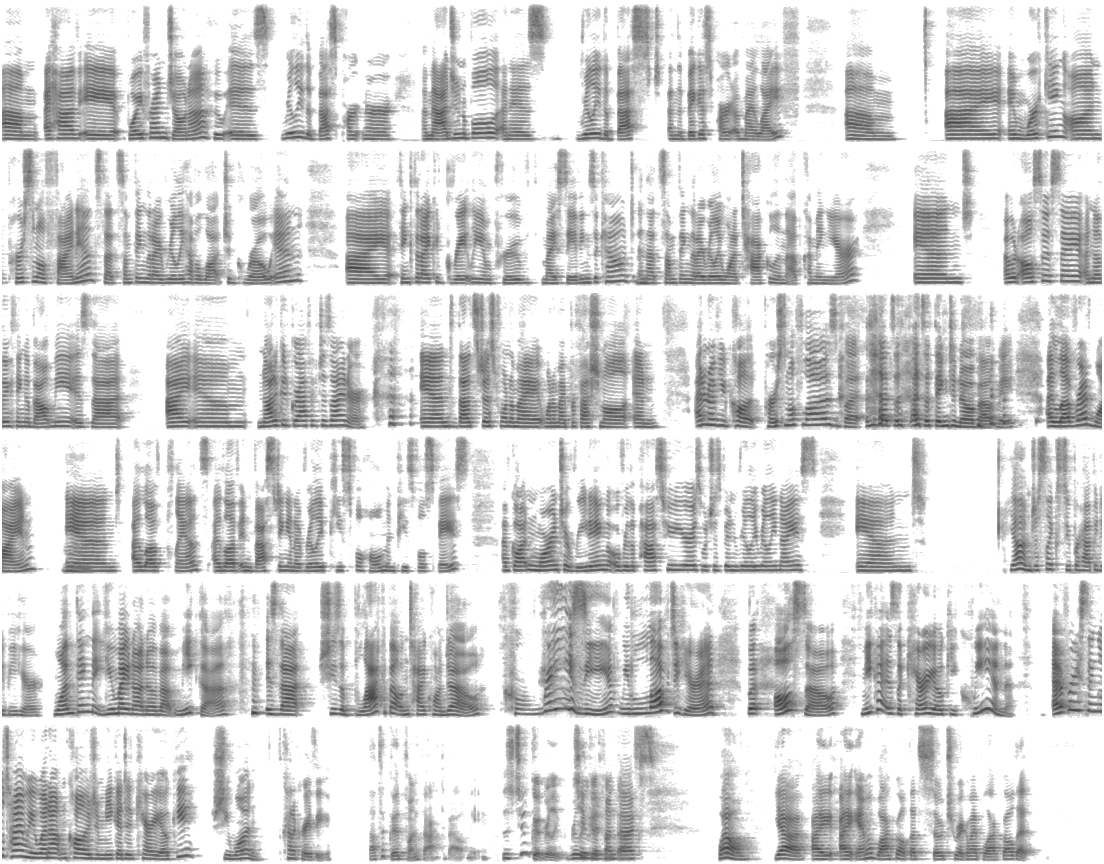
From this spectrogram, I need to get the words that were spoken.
Um, I have a boyfriend, Jonah, who is really the best partner imaginable and is really the best and the biggest part of my life. Um, I am working on personal finance. That's something that I really have a lot to grow in. I think that I could greatly improve my savings account, mm. and that's something that I really want to tackle in the upcoming year. And I would also say another thing about me is that I am not a good graphic designer. and that's just one of my one of my professional and I don't know if you'd call it personal flaws, but that's a that's a thing to know about me. I love red wine mm. and I love plants. I love investing in a really peaceful home and peaceful space. I've gotten more into reading over the past few years, which has been really, really nice. And yeah, I'm just like super happy to be here. One thing that you might not know about Mika is that she's a black belt in Taekwondo. Crazy. We love to hear it. But also, Mika is the karaoke queen. Every single time we went out in college and Mika did karaoke, she won. It's kind of crazy. That's a good fun fact about me. There's two good, really, really Two good, fun facts. Wow. Yeah, I I am a black belt. That's so true. I got my black belt at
